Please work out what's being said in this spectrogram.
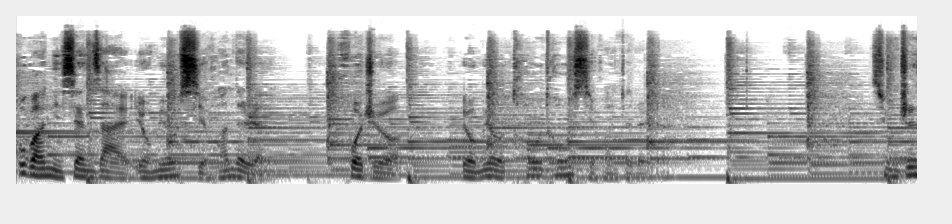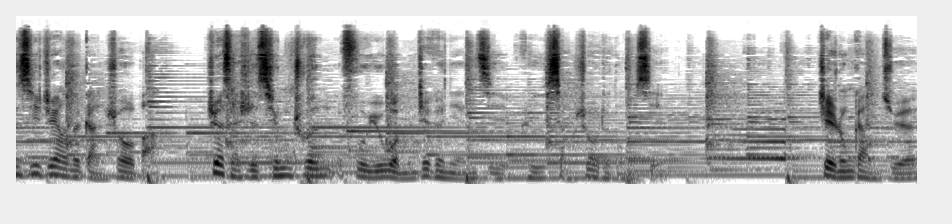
不管你现在有没有喜欢的人，或者有没有偷偷喜欢着的人，请珍惜这样的感受吧。这才是青春赋予我们这个年纪可以享受的东西。这种感觉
